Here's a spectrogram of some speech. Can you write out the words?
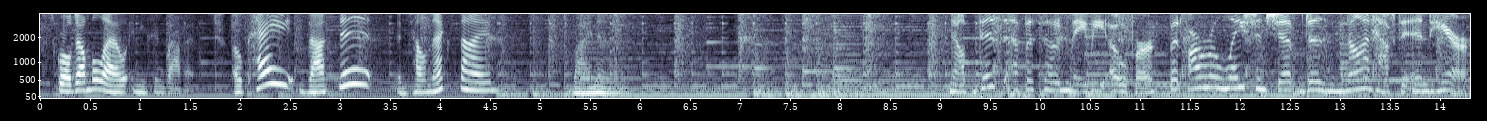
Scroll down below and you can grab it. Okay, that's it. Until next time, bye now. Now, this episode may be over, but our relationship does not have to end here.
